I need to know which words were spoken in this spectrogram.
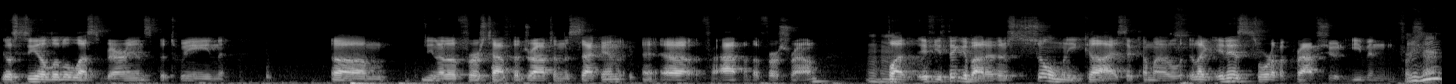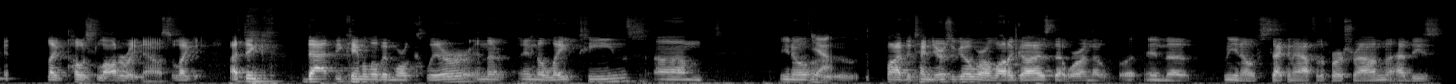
you'll see a little less variance between, um, you know, the first half of the draft and the second uh, half of the first round. Mhm. But if you think about it, there's so many guys that come out. Of, like it is sort of a crapshoot, even For sure. like post lottery now. So like I think that became a little bit more clear in the in the late teens. Um, you know, Yeah. five to ten years ago, where a lot of guys that were in the in the you know second half of the first round had these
